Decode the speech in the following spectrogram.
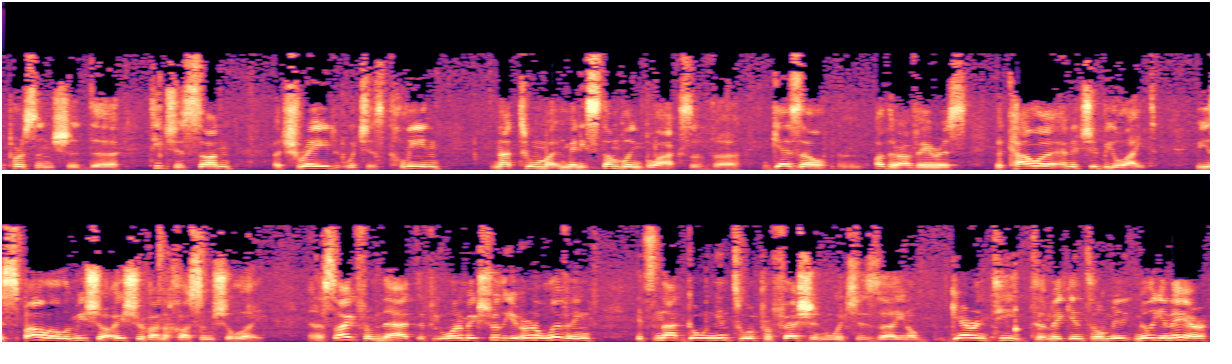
person should uh, teach his son a trade which is clean, not too many stumbling blocks of uh, gezel and other averis, v'kala, and it should be light. And aside from that, if you want to make sure that you earn a living, it's not going into a profession which is, uh, you know, guaranteed to make you into a millionaire.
